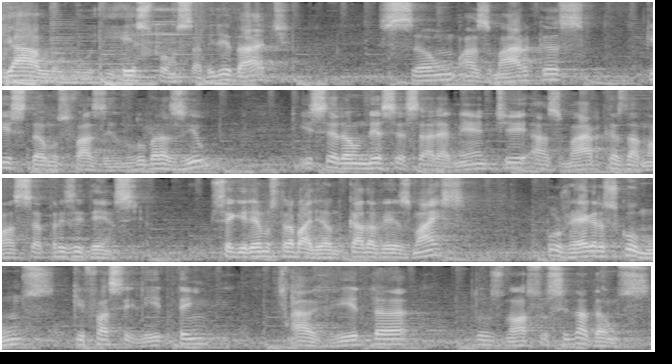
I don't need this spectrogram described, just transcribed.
diálogo e responsabilidade são as marcas que estamos fazendo no Brasil e serão necessariamente as marcas da nossa presidência. Seguiremos trabalhando cada vez mais por regras comuns que facilitem a vida dos nossos cidadãos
